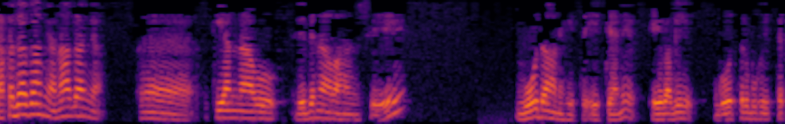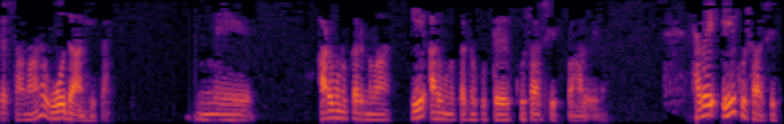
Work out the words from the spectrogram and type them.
සකදාගාමි අනාගාමි කියනා වූ දෙදෙනා වහන්සේ වෝදාන හිත ඒ කියන්නේ ඒ වගේ ගෝත්‍ර බුහිතට සමාන වෝදාන හිතක්. මේ අරමුණු කරනවා ඒ අරමුණු කරනකොට කුසල් සිත් පහළ වෙනවා. හැබැයි ඒ කුසල් සිත්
